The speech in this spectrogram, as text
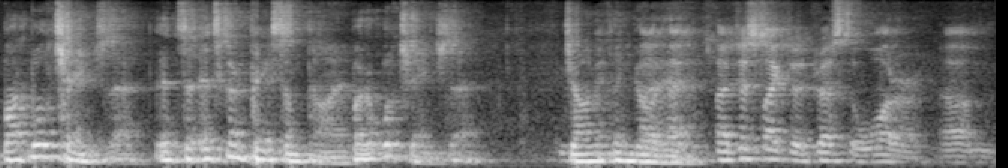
But we'll change that. It's, it's gonna take some time, but it will change that. Jonathan, go ahead. I- I'd just like to address the water. Um,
